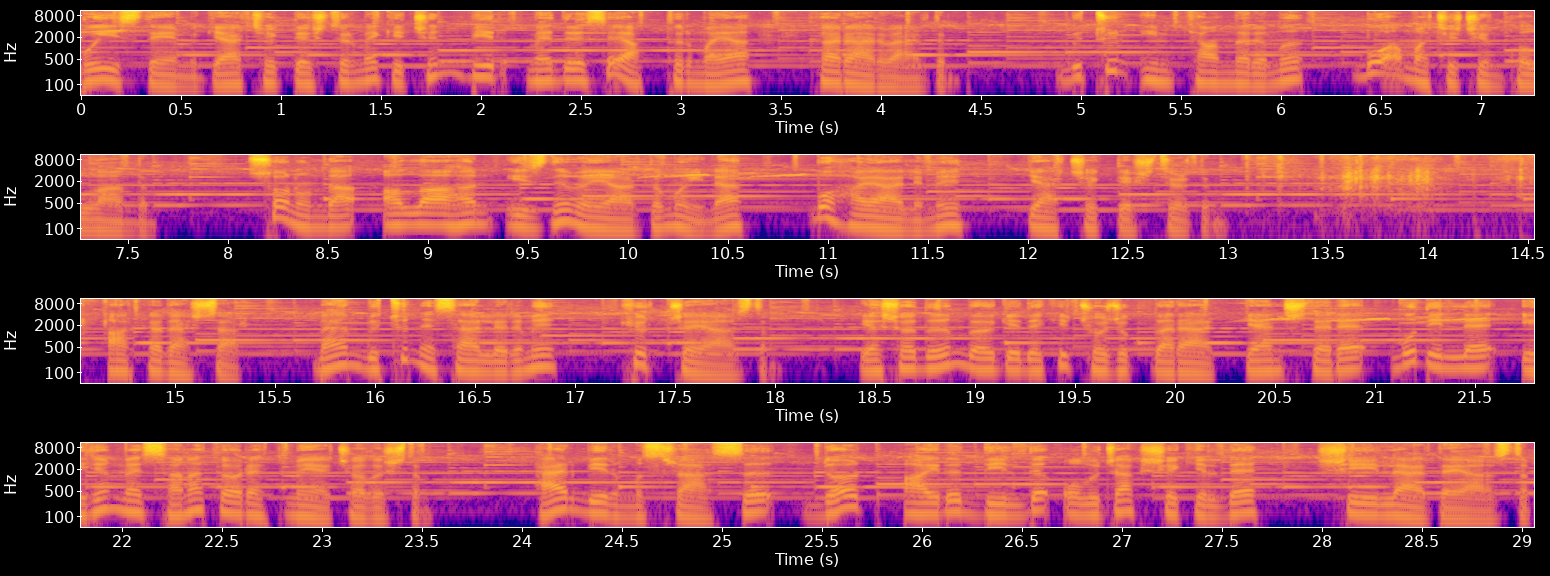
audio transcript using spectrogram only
Bu isteğimi gerçekleştirmek için bir medrese yaptırmaya karar verdim. Bütün imkanlarımı bu amaç için kullandım. Sonunda Allah'ın izni ve yardımıyla bu hayalimi gerçekleştirdim. Arkadaşlar, ben bütün eserlerimi Kürtçe yazdım. Yaşadığım bölgedeki çocuklara, gençlere bu dille ilim ve sanat öğretmeye çalıştım. Her bir mısrası dört ayrı dilde olacak şekilde şiirler de yazdım.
